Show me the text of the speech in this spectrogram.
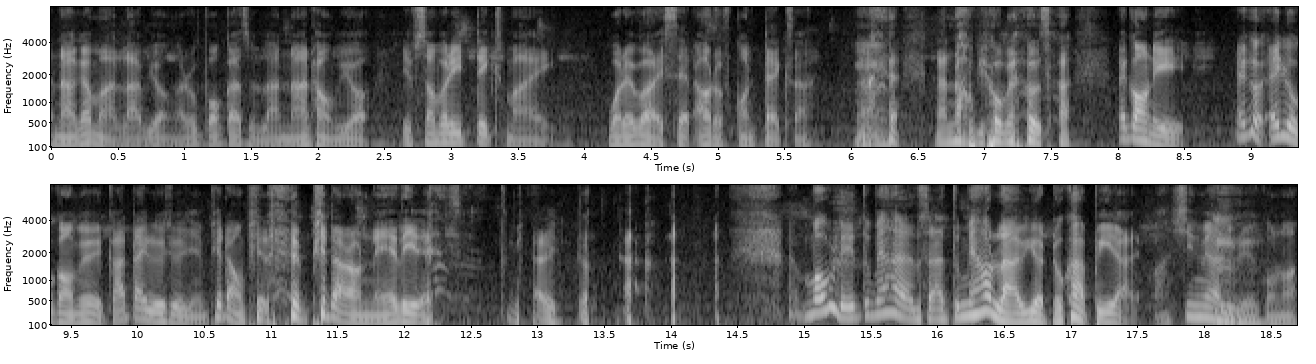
အနာဂတ်မှာလာပြီးတော့ငါတို့ podcast ဆိုလာနားထောင်ပြီးတော့ if somebody takes my whatever i said out of context อ่ะငါနောက်ပြောမယ်ဥစားအဲ့ကောင်နေအဲ့ကောင်အဲ့လိုကောင်မျိုးကြီးကားတိုက်လို့ဆိုရင်ဖြစ်တောင်ဖြစ်ဖြစ်တာတော့နဲသေးတယ်သူများတွေပြောမဟုတ်လေသူများဟာသူများဟောက်လာပြီးတော့ဒုက္ခပေးတာလေကွာရှင်းမြလူတွေအကုန်လုံး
